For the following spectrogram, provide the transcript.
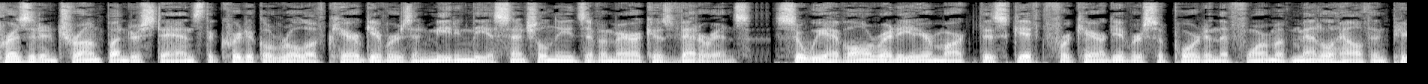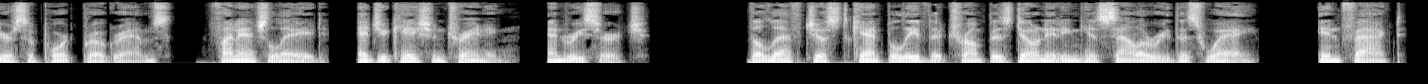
President Trump understands the critical role of caregivers in meeting the essential needs of America's veterans. So we have already earmarked this gift for caregiver support in the form of mental health and peer support programs, financial aid, education training, and research. The left just can't believe that Trump is donating his salary this way. In fact,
